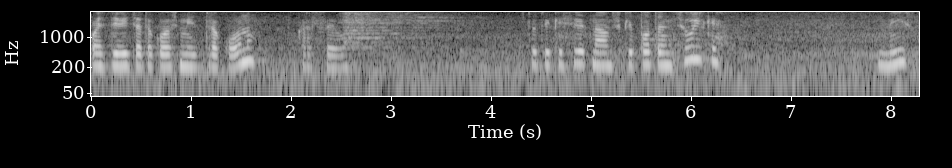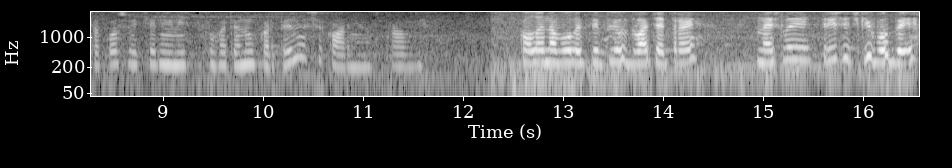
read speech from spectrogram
Ось дивіться також міст дракону. Красиво. Тут якісь в'єтнамські потанцюльки. Міст, також вечірнє місто. Слухайте, ну картини шикарні насправді. Коли на вулиці плюс 23, знайшли трішечки води.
